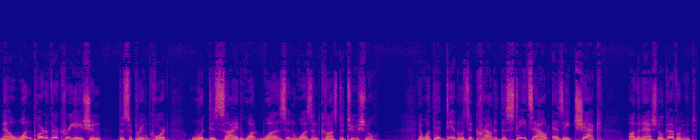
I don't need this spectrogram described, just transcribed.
Now, one part of their creation, the Supreme Court, would decide what was and wasn't constitutional. And what that did was it crowded the states out as a check on the national government.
